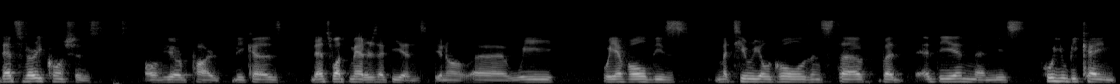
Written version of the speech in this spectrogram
That's very conscious of your part because that's what matters at the end you know uh, we we have all these material goals and stuff but at the end man it's who you became.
